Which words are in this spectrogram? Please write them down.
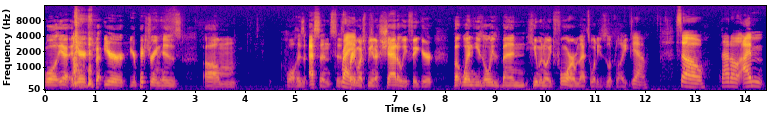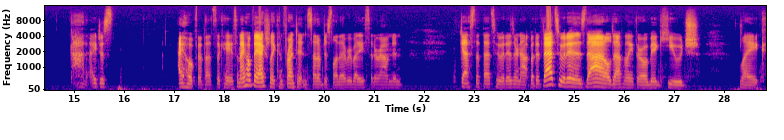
Well, yeah, and you're you're you're picturing his, um, well, his essence is Right. pretty much being a shadowy figure. But when he's always been humanoid form, that's what he's looked like. Yeah. So that'll. I'm. God, I just. I hope that that's the case, and I hope they actually confront it instead of just let everybody sit around and guess that that's who it is or not. But if that's who it is, that'll definitely throw a big, huge, like,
